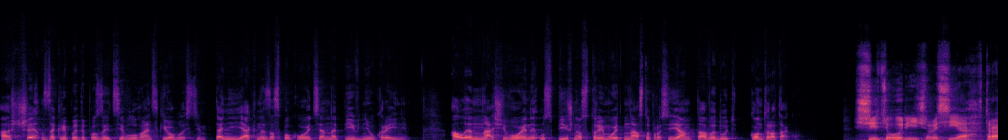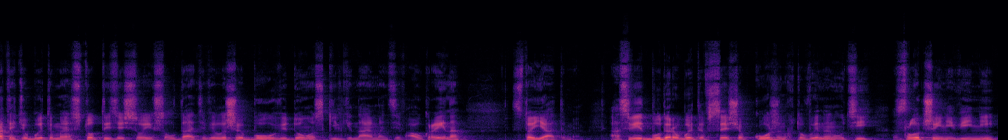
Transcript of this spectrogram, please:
а ще закріпити позиції в Луганській області та ніяк не заспокоїться на півдні України. Але наші воїни успішно стримують наступ росіян та ведуть контратаку. Ще цьогоріч Росія втратить убитими 100 тисяч своїх солдатів і лише Богу відомо скільки найманців, а Україна стоятиме. А світ буде робити все, щоб кожен, хто винен у цій злочинній війні,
